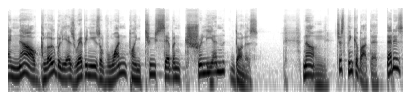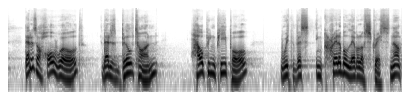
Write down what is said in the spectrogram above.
and now globally has revenues of $1.27 trillion. Now, hmm. just think about that. That is, that is a whole world that is built on helping people with this incredible level of stress. Now,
